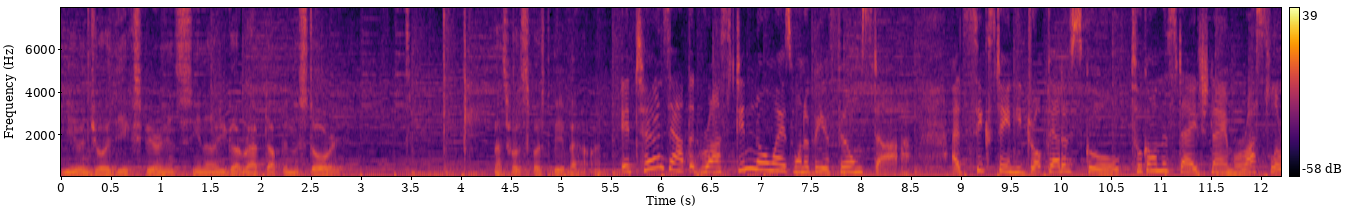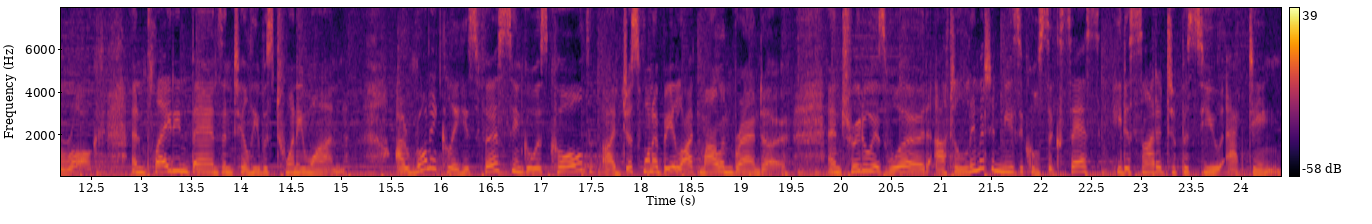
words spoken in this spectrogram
you enjoyed the experience, you know, you got wrapped up in the story. That's what it's supposed to be about, right? It turns out that Russ didn't always want to be a film star. At 16, he dropped out of school, took on the stage name Russ Le Roq, and played in bands until he was 21. Ironically, his first single was called I Just Want to Be Like Marlon Brando. And true to his word, after limited musical success, he decided to pursue acting.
